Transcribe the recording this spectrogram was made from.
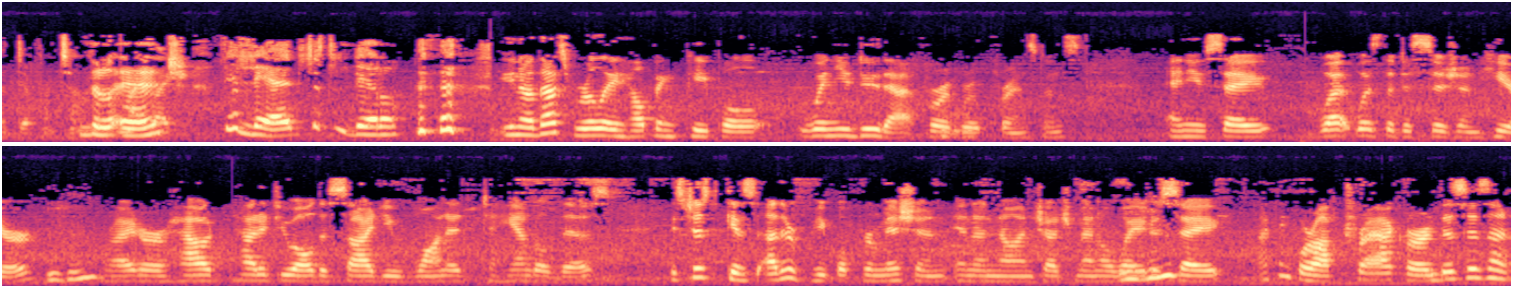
a different tone. Little edge. Like, little edge, just a little. you know, that's really helping people when you do that for a mm-hmm. group, for instance, and you say, what was the decision here, mm-hmm. right? Or how, how did you all decide you wanted to handle this? It just gives other people permission in a non judgmental way mm-hmm. to say, I think we're off track, or this isn't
